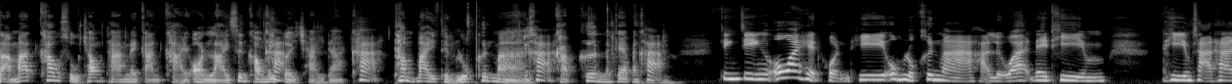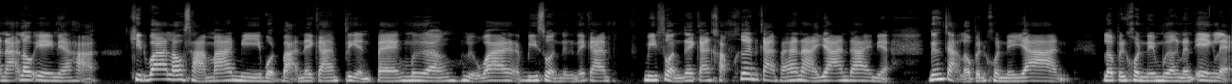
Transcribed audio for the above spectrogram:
สามารถเข้าสู่ช่องทางในการขายออนไลน์ ซึ่งเขาไม่ค่ะเคยใช้ได้ค่ะทำไมถึงลุกขึ้นมาค่ะขับเคลื่อนและแก้ปัญหาค่ะจริงๆโอ้ว่าเหตุผลที่อุ้มลุกขึ้นมาค่ะ หรือว่าในทีมทีมสาธารณะเราเองเนี่ยค่ะ คิดว่าเราสามารถมีบทบาทในการเปลี่ยนแปลงเมือง หรือว่ามีส่วนหนึ่งในการ มีส่วนในการขับเคลื่อนการพัฒนาย่านได้เนี่ย เนื่องจากเราเป็นคนในย่าน เราเป็นคนในเมืองนั่นเองแหละ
